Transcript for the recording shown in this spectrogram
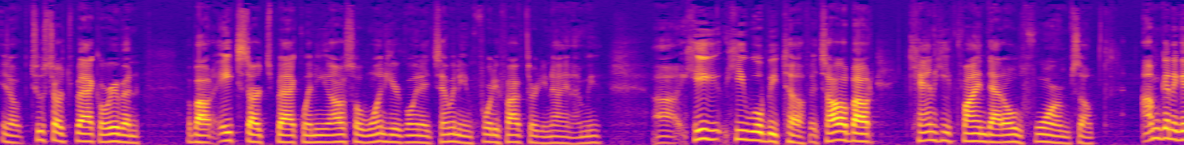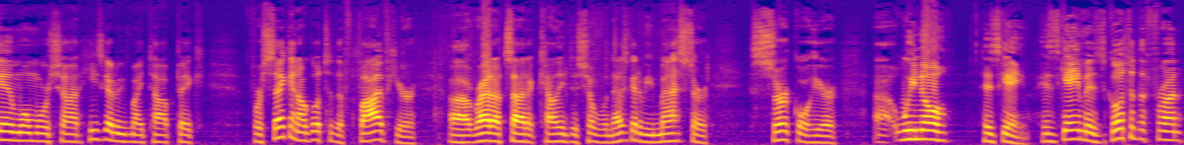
you know two starts back or even about eight starts back when he also won here going at 70 and 45 39. I mean, uh, he he will be tough. It's all about can he find that old form. So I'm gonna give him one more shot. He's gonna be my top pick. For second, I'll go to the five here, uh, right outside of Caliente Shuffle, and that's gonna be Master Circle here. Uh, we know his game. His game is go to the front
